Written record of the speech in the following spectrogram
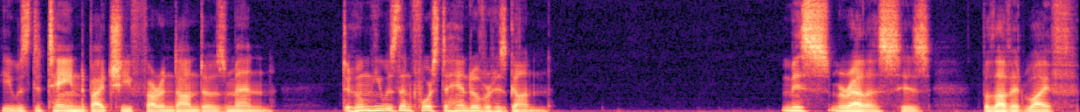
He was detained by Chief Arredondo's men, to whom he was then forced to hand over his gun. Miss Mireles, his beloved wife,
